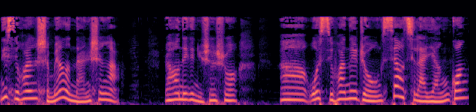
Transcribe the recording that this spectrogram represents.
你喜欢什么样的男生啊？”然后那个女生说：“啊，我喜欢那种笑起来阳光，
